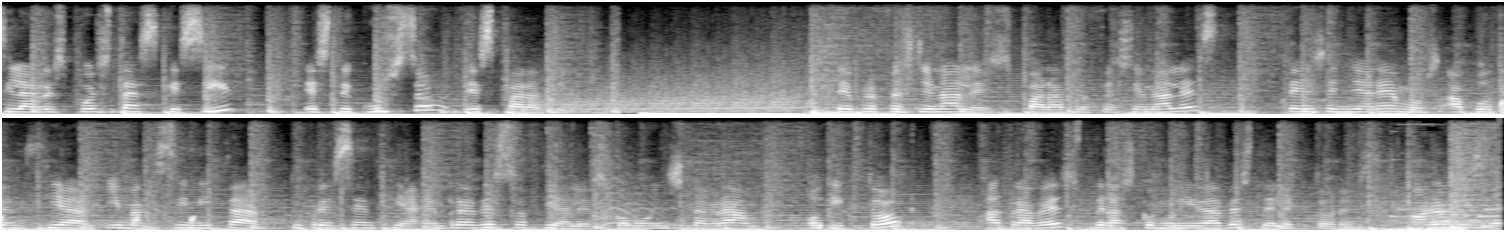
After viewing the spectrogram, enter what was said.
Si la respuesta es que sí, este curso es para ti. De profesionales para profesionales, te enseñaremos a potenciar y maximizar tu presencia en redes sociales como Instagram o TikTok a través de las comunidades de lectores. Ahora mismo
